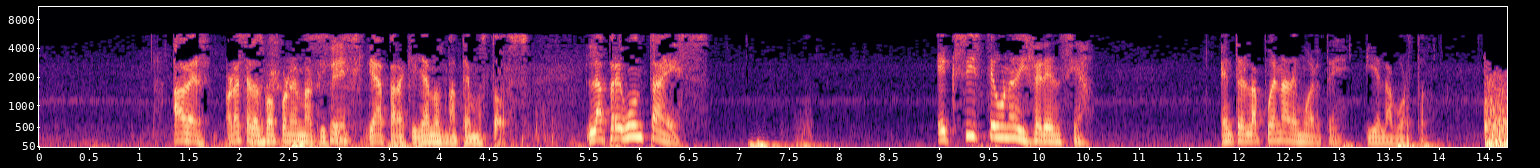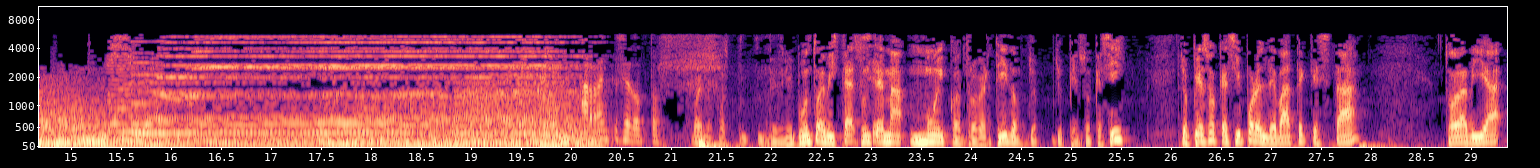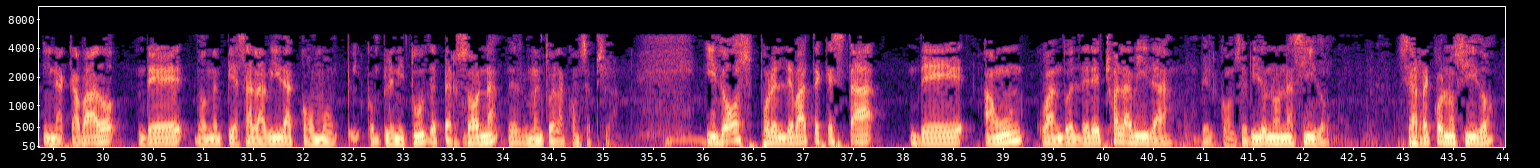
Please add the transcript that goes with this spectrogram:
A ver, ahora se las voy a poner más Sí. difícil, ya para que ya nos matemos todos. La pregunta es, ¿existe una diferencia entre la pena de muerte y el aborto? Doctor. Bueno, pues desde mi punto de vista es un Sí. tema muy controvertido. Yo, yo pienso que sí. Yo pienso que sí por el debate que está todavía inacabado de dónde empieza la vida como con plenitud de persona desde el momento de la concepción. Y dos, por el debate que está de aun cuando el derecho a la vida del concebido no nacido se ha reconocido,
